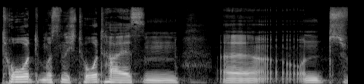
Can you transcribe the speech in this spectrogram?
Tod muss nicht tot heißen. Äh, und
